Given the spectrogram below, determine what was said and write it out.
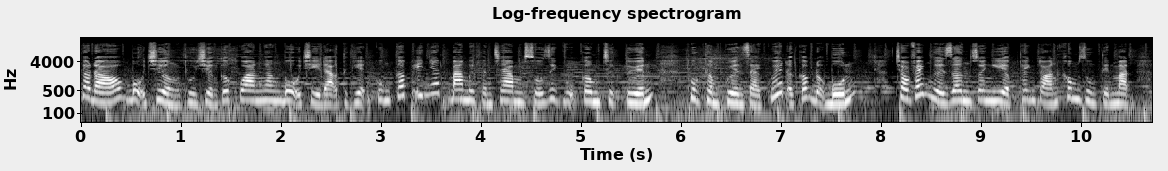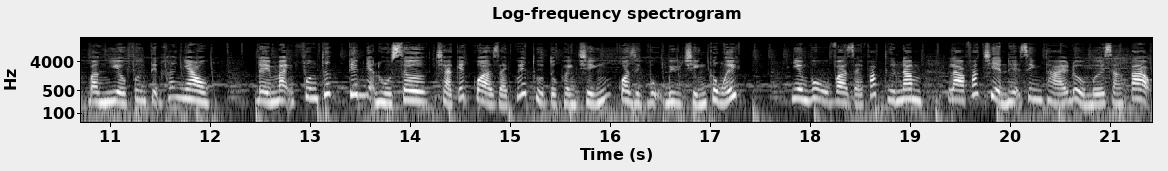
Theo đó, Bộ trưởng, Thủ trưởng cơ quan ngang bộ chỉ đạo thực hiện cung cấp ít nhất 30% số dịch vụ công trực tuyến thuộc thẩm quyền giải quyết ở cấp độ 4, cho phép người dân, doanh nghiệp thanh toán không dùng tiền mặt bằng nhiều phương tiện khác nhau, đẩy mạnh phương thức tiếp nhận hồ sơ, trả kết quả giải quyết thủ tục hành chính qua dịch vụ bưu chính công ích. Nhiệm vụ và giải pháp thứ năm là phát triển hệ sinh thái đổi mới sáng tạo,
